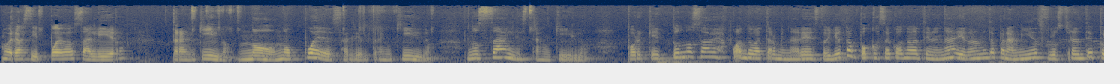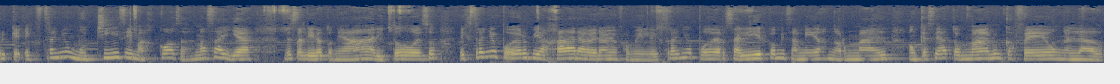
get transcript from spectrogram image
ahora sí puedo salir tranquilo? No, no puedes salir tranquilo, no sales tranquilo porque tú no sabes cuándo va a terminar esto. Yo tampoco sé cuándo va a terminar y realmente para mí es frustrante porque extraño muchísimas cosas, más allá de salir a tonear y todo eso, extraño poder viajar a ver a mi familia, extraño poder salir con mis amigas normal, aunque sea tomar un café o un helado,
